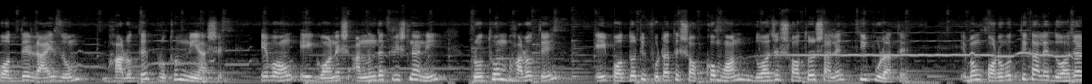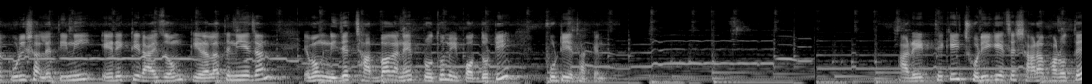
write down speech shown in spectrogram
পদ্মের রাইজোম ভারতে প্রথম নিয়ে আসে এবং এই গণেশ আনন্দকৃষ্ণানই প্রথম ভারতে এই পদ্মটি ফুটাতে সক্ষম হন দু হাজার সতেরো সালে ত্রিপুরাতে। এবং পরবর্তীকালে দু হাজার কুড়ি সালে তিনি এর একটি রাইজোম কেরালাতে নিয়ে যান এবং নিজের ছাদ বাগানে প্রথম এই পদ্মটি ফুটিয়ে থাকেন। আর এর থেকেই ছড়িয়ে গিয়েছে সারা ভারতে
